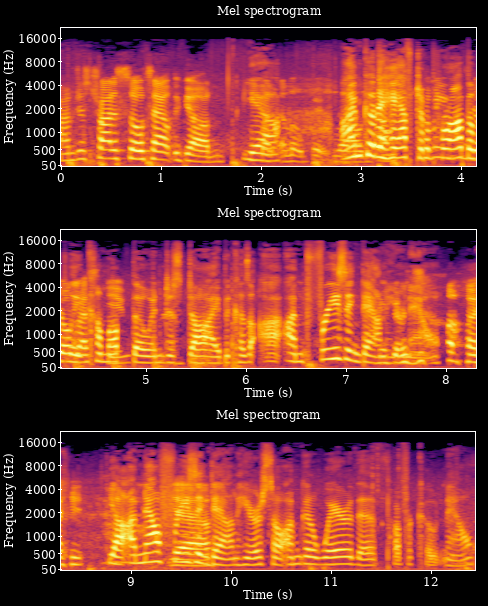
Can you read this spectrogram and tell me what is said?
I'm just trying to sort out the garden. yeah. A little bit wrong. I'm have to coming your probably come up though and just die because I, I'm freezing down You're here now. die. Yeah, I'm now freezing Yeah. down here, so I'm gonna wear the puffer coat now.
